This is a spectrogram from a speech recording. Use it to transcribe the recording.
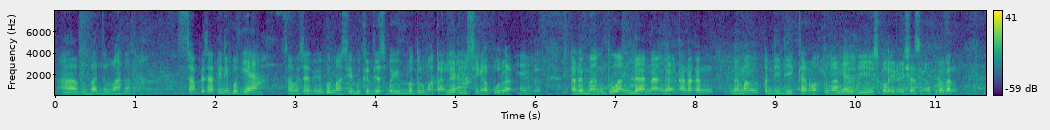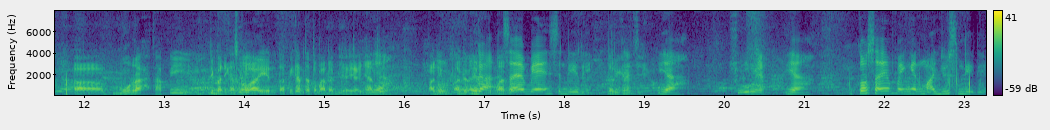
Eh, pembantu rumah tangga. sampai saat ini pun. Ya, Sampai saat ini pun masih bekerja sebagai pembantu rumah tangga Ya. di Singapura Ya. gitu. Ada bantuan dana nggak? Karena kan memang pendidikan waktu ngambil Ya. di sekolah Indonesia Singapura kan uh, murah tapi dibandingkan sekolah Ya. lain, tapi kan tetap ada biayanya Ya. tuh. Ada ada yang enggak. Saya biayain sendiri. dari gaji Ya, seluruhnya. ya. Kok saya pengen maju sendiri.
